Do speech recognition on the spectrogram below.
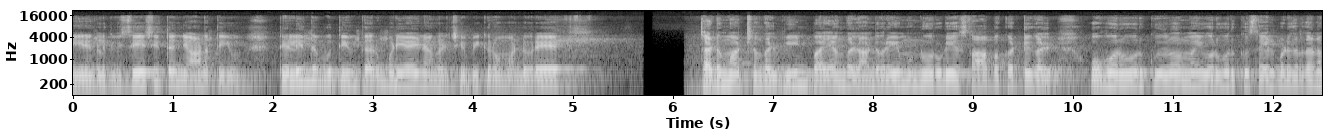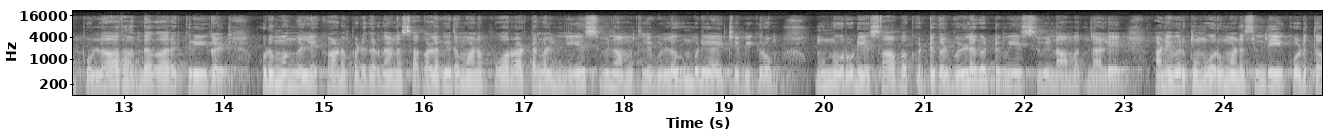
நீர் எங்களுக்கு விசேஷித்த ஞானத்தையும் தெளிந்த புத்தியும் தரும்படியாய் நாங்கள் செபிக்கிறோம் ஆண்டவரே. தடுமாற்றங்கள் வீண் பயங்கள் ஆண்டவரே முன்னோருடைய சாபக்கட்டுகள் ஒவ்வொருவருக்கு விரோதமாய் ஒருவருக்கு செயல்படுகிறதான பொல்லாத அந்தகார கிரிகள் குடும்பங்களிலே காணப்படுகிறதான சகலவிதமான போராட்டங்கள் இயேசுவி நாமத்தில் விலகும்படியாய் செபிக்கிறோம் முன்னோருடைய சாபக்கட்டுகள் விலகட்டும் இயேசுவி நாமத்தினாலே. அனைவருக்கும் ஒரு மன சிந்தையை கொடுத்து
